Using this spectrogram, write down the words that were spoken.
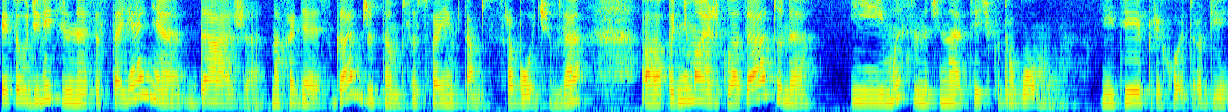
Это удивительное состояние, даже находясь с гаджетом, со своим там, с рабочим, да, а, поднимаешь глаза туда, и мысль начинает течь по-другому идеи приходят другие.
